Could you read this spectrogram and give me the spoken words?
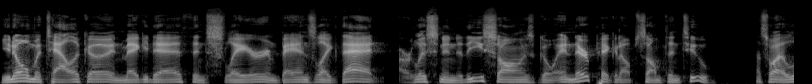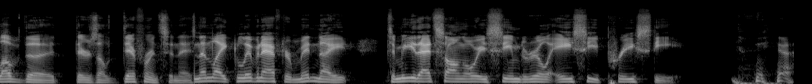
you know, Metallica and Megadeth and Slayer and bands like that are listening to these songs go and they're picking up something too. That's why I love the there's a difference in this. And then like Living After Midnight, to me that song always seemed real AC Priesty. yeah,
